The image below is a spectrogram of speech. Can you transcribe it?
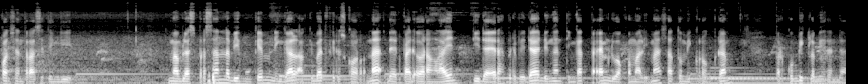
konsentrasi tinggi 15% lebih mungkin meninggal akibat virus corona daripada orang lain di daerah berbeda dengan tingkat PM 2,5 1 mikrogram per kubik lebih rendah.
